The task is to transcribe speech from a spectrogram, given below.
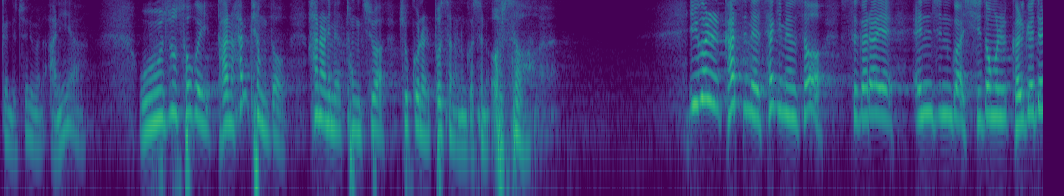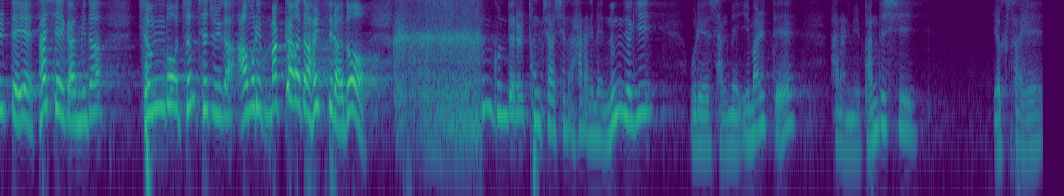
그런데 주님은 아니야. 우주 속의 단 한 평도 하나님의 통치와 주권을 벗어나는 것은 없어. 이걸 가슴에 새기면서 스가라의 엔진과 시동을 걸게 될 때에 다시 얘기합니다. 정보 전체주의가 아무리 막강하다 할지라도 큰 군대를 통치하시는 하나님의 능력이 우리의 삶에 임할 때 하나님이 반드시 역사해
